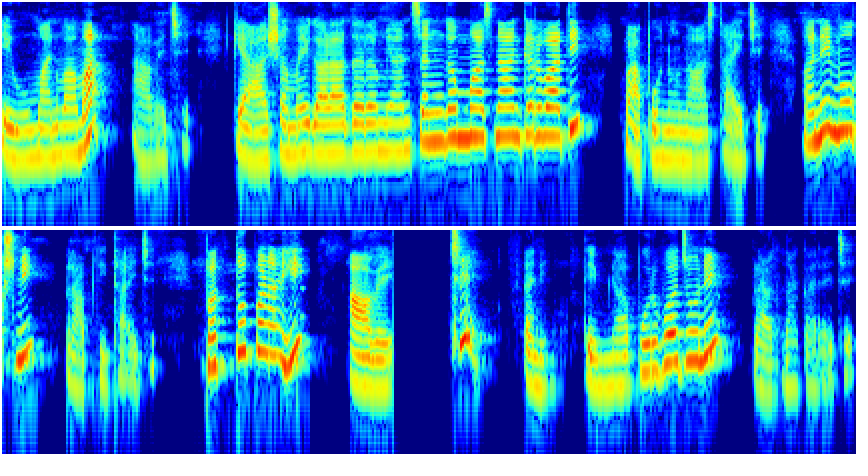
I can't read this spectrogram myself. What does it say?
એવું માનવામાં આવે છે કે આ સમયગાળા દરમિયાન સંગમમાં સ્નાન કરવાથી પાપોનો નાશ થાય છે અને મોક્ષની પ્રાપ્તિ થાય છે. ભક્તો પણ અહીં આવે છે અને તેમના પૂર્વજોને પ્રાર્થના કરે છે.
